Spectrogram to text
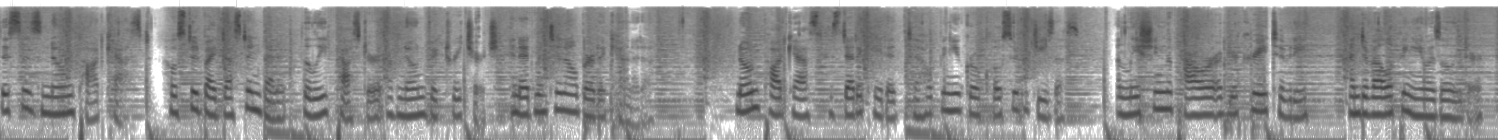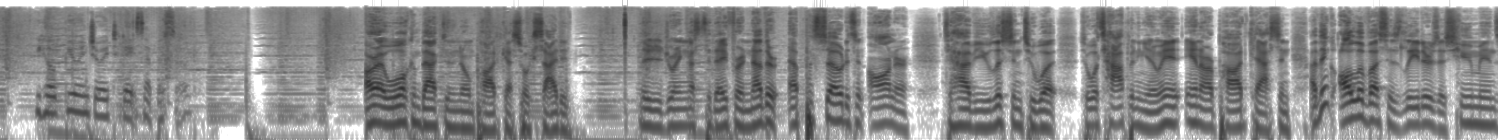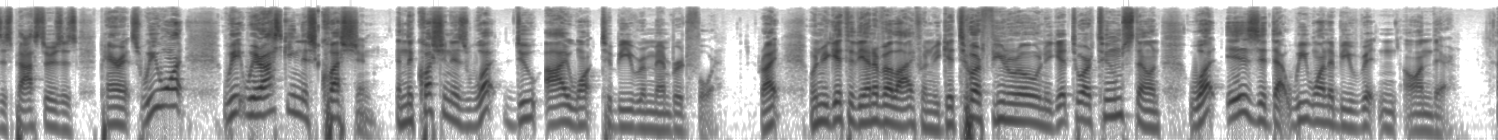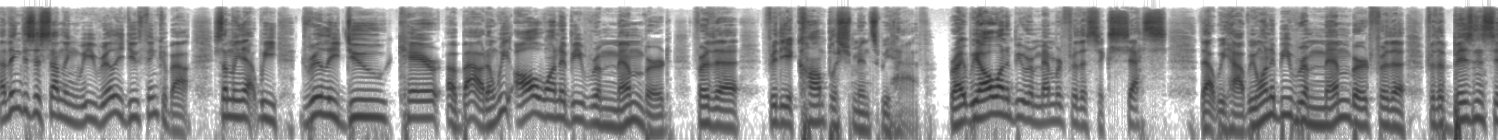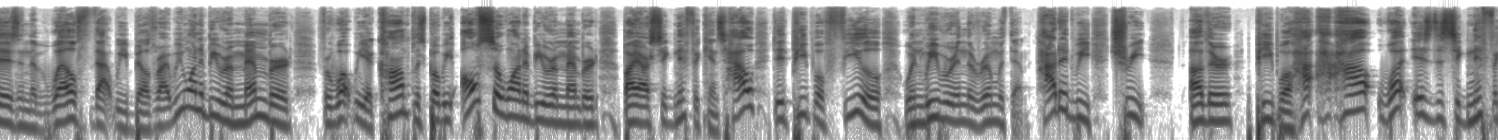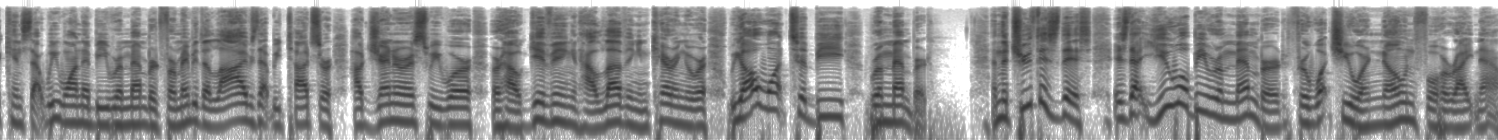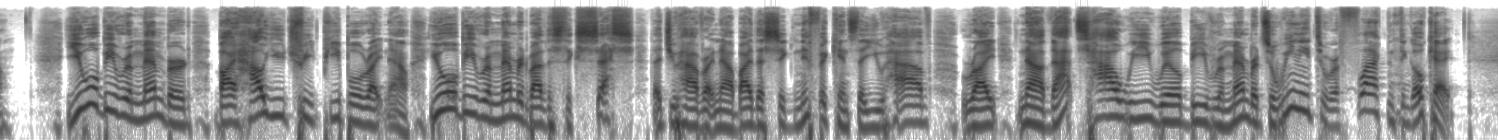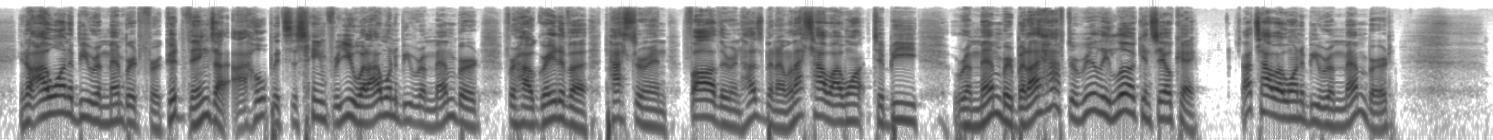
This is Known Podcast, hosted by Dustin Bennett, the lead pastor of Known Victory Church in Edmonton, Alberta, Canada. Known Podcast is dedicated to helping you grow closer to Jesus, unleashing the power of your creativity, and developing you as a leader. We hope you enjoy today's episode. All right, well, welcome back to the Known Podcast. So excited that you're joining us today for another episode. It's an honor to have you listen to what to what's happening, you know, in, in our podcast. And I think all of us as leaders, as humans, as pastors, as parents, we want we, we're asking this question. And the question is, what do I want to be remembered for? Right? When we get to the end of our life, when we get to our funeral, when we get to our tombstone, what is it that we want to be written on there? I think this is something we really do think about, something that we really do care about. And we all want to be remembered for the for the accomplishments we have. Right? We all want to be remembered for the success that we have. We want to be remembered for the for the businesses and the wealth that we built, right? We want to be remembered for what we accomplished, but we also want to be remembered by our significance. How did people feel when we were in the room with them? How did we treat other people. How, how what is the significance that we want to be remembered for? Maybe the lives that we touched or how generous we were or how giving and how loving and caring we were. We all want to be remembered. And the truth is this is that you will be remembered for what you are known for right now you will be remembered by how you treat people right now. You will be remembered by the success that you have right now, by the significance that you have right now. That's how we will be remembered. So we need to reflect and think, okay, you know, I want to be remembered for good things. I, I hope it's the same for you. But I want to be remembered for how great of a pastor and father and husband I am. That's how I want to be remembered. But I have to really look and say, okay, that's how I want to be remembered.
